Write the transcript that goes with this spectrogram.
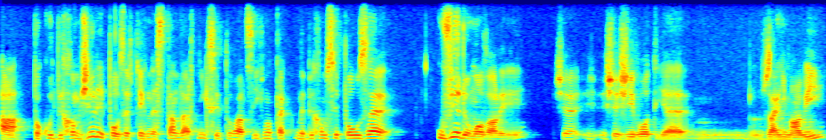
A pokud bychom žili pouze v těch nestandardních situacích, no tak my bychom si pouze uvědomovali, že, že život je mm, zajímavý,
